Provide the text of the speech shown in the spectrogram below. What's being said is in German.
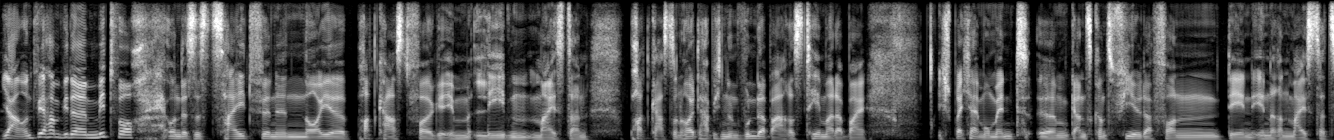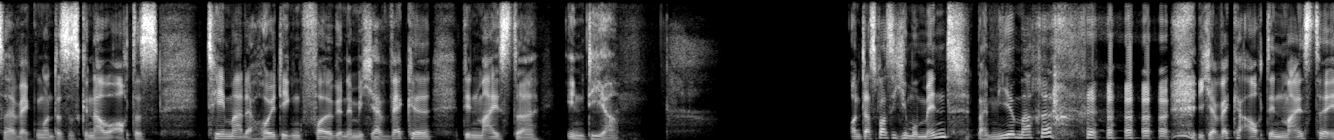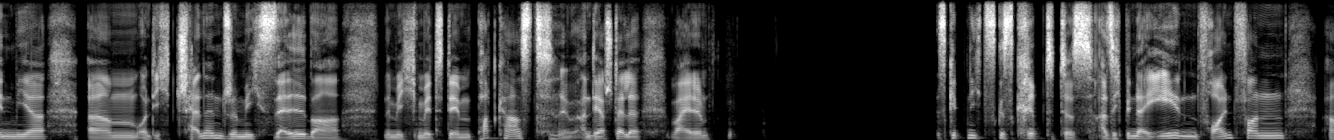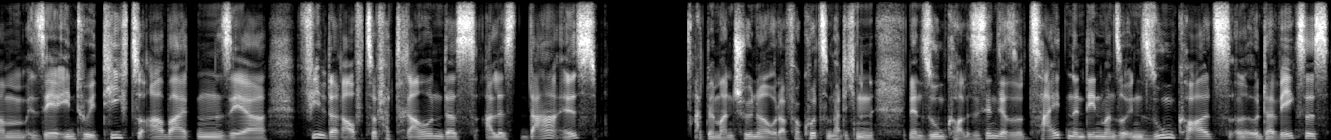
Ja, und wir haben wieder Mittwoch und es ist Zeit für eine neue Podcast-Folge im Leben meistern Podcast. Und heute habe ich ein wunderbares Thema dabei ich spreche im Moment ähm, ganz, ganz viel davon, den inneren Meister zu erwecken. Und das ist genau auch das Thema der heutigen Folge, nämlich erwecke den Meister in dir. Und das, was ich im Moment bei mir mache, ich erwecke auch den Meister in mir ähm, und ich challenge mich selber, nämlich mit dem Podcast an der Stelle, weil es gibt nichts Geskriptetes. Also ich bin da eh ein Freund von, ähm, sehr intuitiv zu arbeiten, sehr viel darauf zu vertrauen, dass alles da ist. Hat mir mal ein schöner, oder vor kurzem hatte ich einen, einen Zoom-Call. Es sind ja so Zeiten, in denen man so in Zoom-Calls äh, unterwegs ist.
